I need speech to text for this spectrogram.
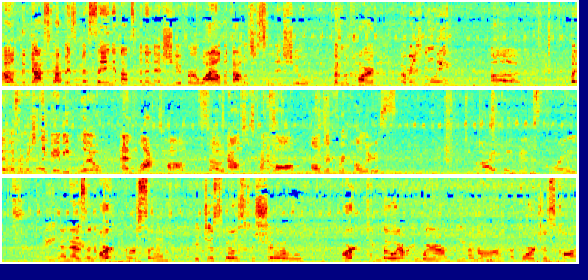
uh, the gas cap is missing, and that's been an issue for a while, but that was just an issue from the car originally. Um, but it was originally baby blue and black top, so now it's just kind of all all different colors. I think it's great. And as an art person, it just goes to show art can go everywhere, even on a gorgeous car.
